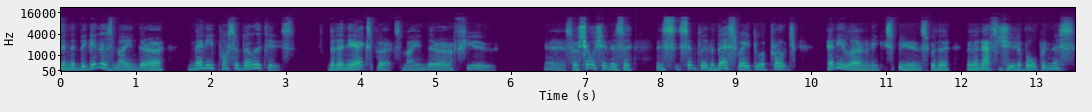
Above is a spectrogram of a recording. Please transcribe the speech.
in the beginner's mind there are many possibilities, but in the expert's mind there are few. Yeah, so shoshin is is simply the best way to approach any learning experience with a with an attitude of openness,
